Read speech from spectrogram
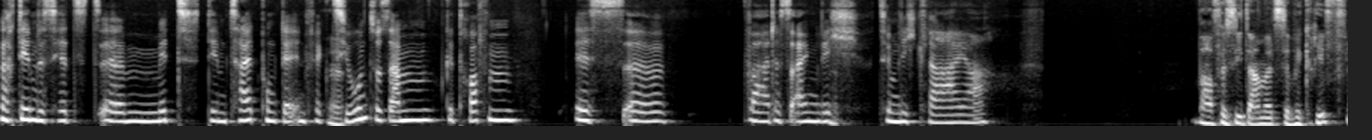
Nachdem das jetzt äh, mit dem Zeitpunkt der Infektion ja. zusammengetroffen ist, äh, war das eigentlich ja. ziemlich klar, ja. War für Sie damals der Begriff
